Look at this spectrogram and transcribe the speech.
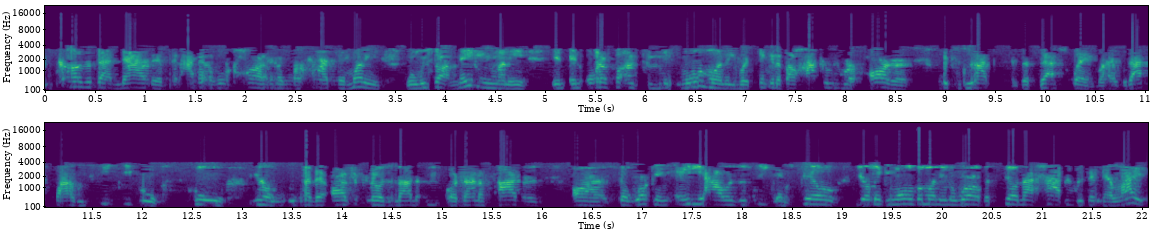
because of that narrative that I gotta work hard, I gotta work hard for money. When we start making money, in, in order for us to make more money, we're thinking about how can we work harder, which is not the best way, right? That's why we see people who, you know, whether entrepreneurs or nine or nine to fivers are still working 80 hours a week and still, you're making all the money in the world, but still not happy within their life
